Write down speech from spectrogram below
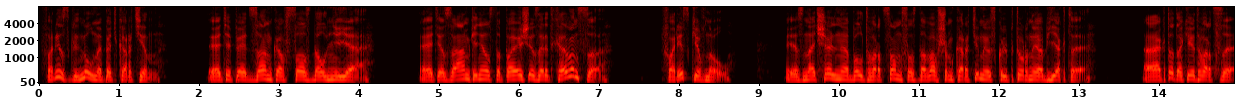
Фарис взглянул на пять картин. Эти пять замков создал не я. Эти замки, не уступающие за Редхевенсу? Фарис кивнул. Изначально я был творцом, создававшим картины и скульптурные объекты. А кто такие творцы?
